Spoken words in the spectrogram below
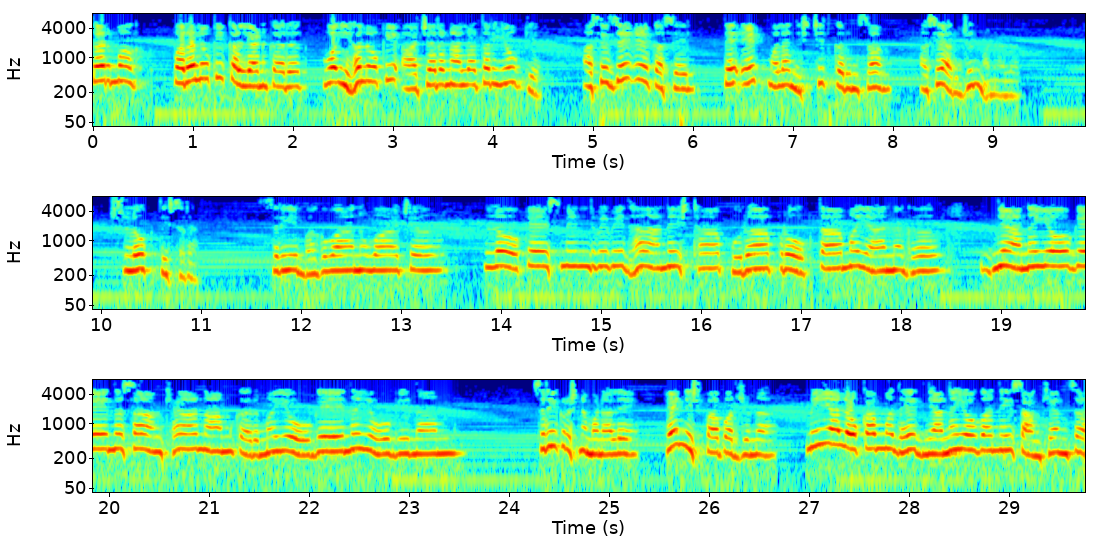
तर मग परलोकी कल्याणकारक व इहलोकी आचरणाला तर योग्य असे जे एक असेल ते एक मला निश्चित करून सांग असे अर्जुन म्हणाला. श्लोक तिसरा. श्री भगवान वाच. लोकेस्मिन् द्विविधा निष्ठा पुरा प्रोक्ता मया नघ. ज्ञानयोगेन सांख्यानाम कर्मयोगेन योगिनाम श्रीकृष्ण म्हणाले हे निष्पाप अर्जुना मी या लोकांमध्ये ज्ञानयोगाने सांख्यांचा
